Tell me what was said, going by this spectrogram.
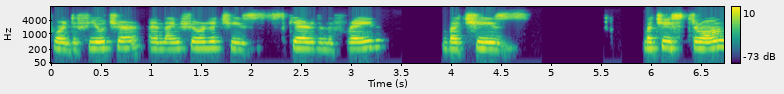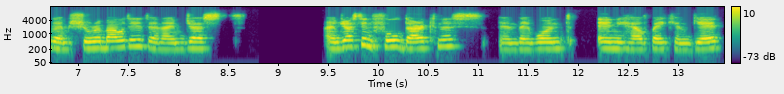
for the future, and I'm sure that she's scared and afraid, but she's but she's strong. I'm sure about it, and I'm just I'm just in full darkness, and I want any help I can get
